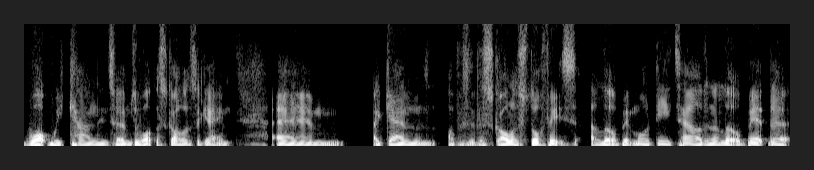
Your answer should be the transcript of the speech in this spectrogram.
what we can in terms of what the scholars are getting. Um, again, obviously the scholar stuff, it's a little bit more detailed and a little bit that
